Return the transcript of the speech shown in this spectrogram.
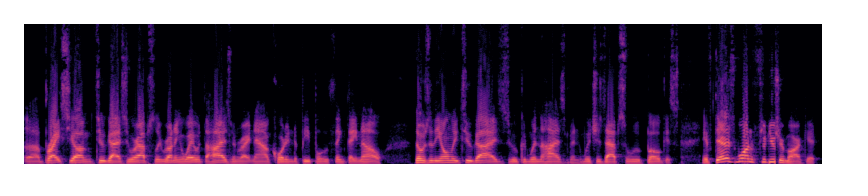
uh, Bryce Young, two guys who are absolutely running away with the Heisman right now, according to people who think they know. Those are the only two guys who could win the Heisman, which is absolute bogus. If there's one future market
